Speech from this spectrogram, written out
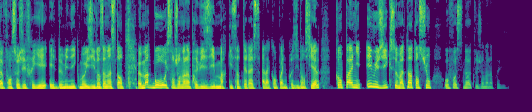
euh, François Geffrier et Dominique Moisy. Dans un instant, euh, Marc Bourreau et son journal imprévisible. Marc qui s'intéresse à la campagne présidentielle. Campagne et musique ce matin. Attention aux fausses notes, le journal imprévisible.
